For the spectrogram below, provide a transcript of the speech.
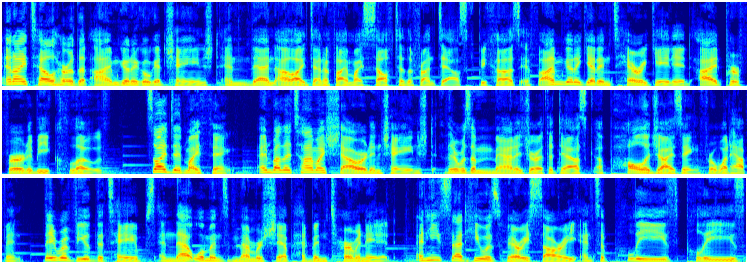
and I tell her that I'm gonna go get changed and then I'll identify myself to the front desk because if I'm gonna get interrogated, I'd prefer to be clothed. So I did my thing, and by the time I showered and changed, there was a manager at the desk apologizing for what happened. They reviewed the tapes, and that woman's membership had been terminated. And he said he was very sorry and to please, please,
